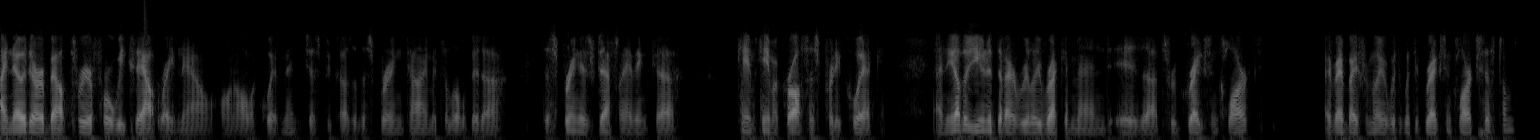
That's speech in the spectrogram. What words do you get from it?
I know they're about three or four weeks out right now on all equipment, just because of the springtime. It's a little bit uh the spring is definitely I think uh, came came across us pretty quick. And the other unit that I really recommend is uh, through Gregson Clark. Everybody familiar with with the Gregson Clark systems?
